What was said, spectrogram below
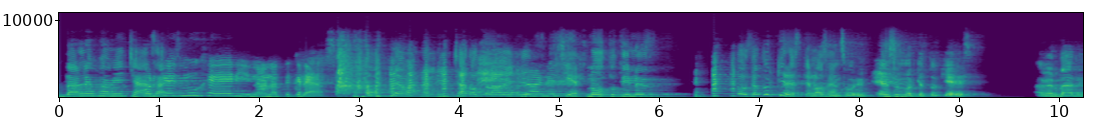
Dale Fabi chance. Porque es mujer y no, no te creas. te van a linchar otra vez. No, no es cierto. No, tú tienes... O sea, tú quieres que nos censuren. Eso es lo que tú quieres. A ver, dale,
